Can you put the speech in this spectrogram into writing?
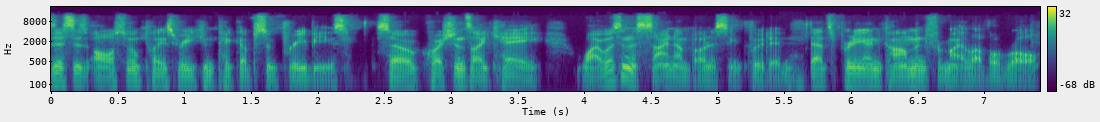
this is also a place where you can pick up some freebies. So questions like hey why wasn't a sign-on bonus included? That's pretty uncommon for my level role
